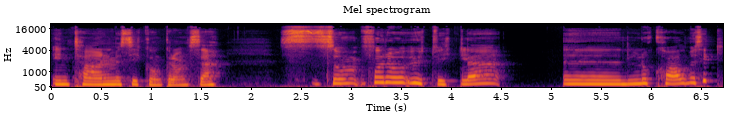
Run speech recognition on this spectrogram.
intern musikkonkurranse som for å utvikle eh, lokal musikk.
